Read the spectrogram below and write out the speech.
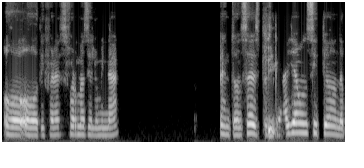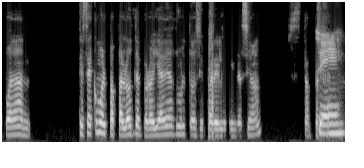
o, o diferentes formas de iluminar. Entonces, pues que haya un sitio donde puedan que sea como el papalote, pero ya de adultos y para iluminación. Pues, está sí,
